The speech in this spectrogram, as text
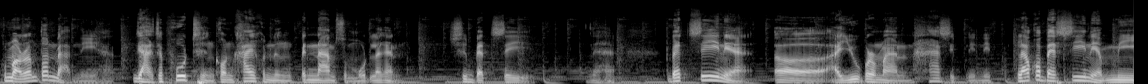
คุณหมอเริ่มต้นแบบนี้ครับอยากจะพูดถึงคนไข้คนหนึ่งเป็นนามสมมุติแล้วกัน ชื่อเบตซี่นะฮะเบตซี่เนี่ยอออายุประมาณ 50 นิดๆแล้วก็เบตซี่เนี่ยมี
